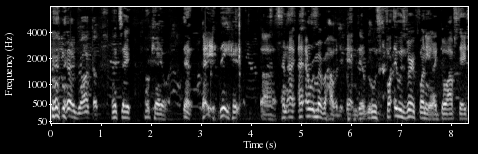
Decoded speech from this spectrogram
and then I'd walk up and I'd say, okay, well, they they hit. Uh, and I, I remember how it ended. It was it was very funny, and I'd go off stage,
